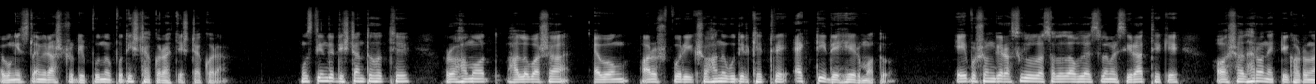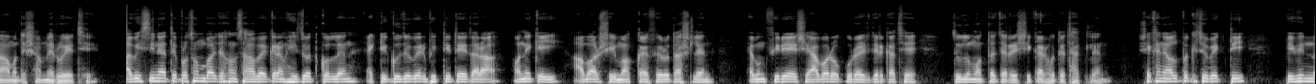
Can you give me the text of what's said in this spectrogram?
এবং ইসলামী রাষ্ট্রকে পুনঃপ্রতিষ্ঠা করার চেষ্টা করা। মুসলিমদের দৃষ্টান্ত হচ্ছে রহমত, ভালোবাসা এবং পারস্পরিক সহানুভূতির ক্ষেত্রে একটি দেহের মতো। এই প্রসঙ্গে রাসুল্লাহ সাল্লাহ ইসলামের সিরাত থেকে অসাধারণ একটি ঘটনা আমাদের সামনে রয়েছে। আবিসিনাতে প্রথমবার যখন সাহাবাইকরাম হিজরত করলেন, একটি গুজবের ভিত্তিতে তারা অনেকেই আবার সেই মক্কায় ফেরত আসলেন এবং ফিরে এসে আবারও কুরাইশদের কাছে জুলুম অত্যাচারের শিকার হতে থাকলেন। সেখানে অল্প কিছু ব্যক্তি, বিভিন্ন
